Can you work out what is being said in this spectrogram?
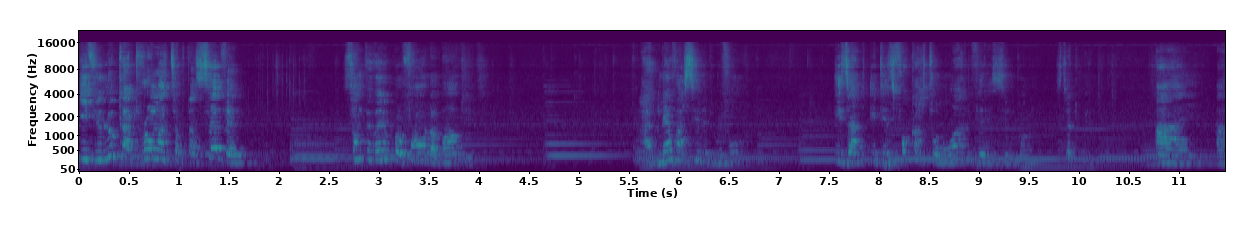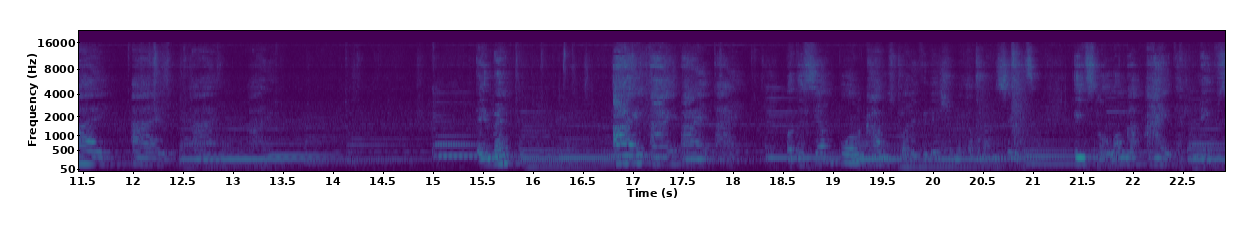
If you look at Romans chapter 7, something very profound about it. I've never seen it before. Is that it is focused on one very simple statement I, I, I, I, I. Amen. I, I, I, I. But the same Paul comes to a revelation later on and says, It's no longer I that lives,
